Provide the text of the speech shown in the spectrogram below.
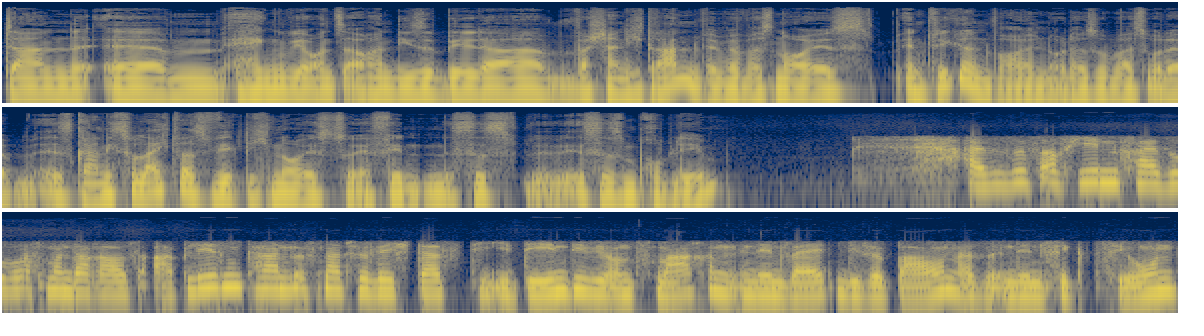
dann ähm, hängen wir uns auch an diese Bilder wahrscheinlich dran, wenn wir was Neues entwickeln wollen oder sowas. Oder ist gar nicht so leicht, was wirklich Neues zu erfinden. Ist das, ist das ein Problem? Also es ist auf jeden Fall so, was man daraus ablesen kann, ist natürlich, dass die Ideen, die wir uns machen in den Welten, die wir bauen, also in den Fiktionen,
